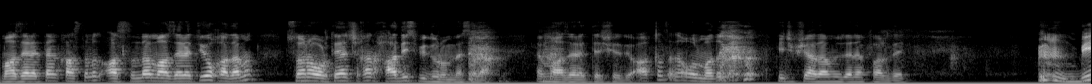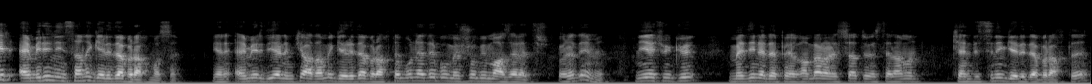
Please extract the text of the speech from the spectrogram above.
mazeretten kastımız aslında mazereti yok adamın sonra ortaya çıkan hadis bir durum mesela yani mazeret teşkil ediyor. Akıl zaten olmadı hiçbir şey adamın üzerine farz değil. bir emirin insanı geride bırakması. Yani emir diyelim ki adamı geride bıraktı. Bu nedir? Bu meşru bir mazerettir. Öyle değil mi? Niye? Çünkü Medine'de Peygamber Aleyhisselatü vesselamın kendisinin geride bıraktığı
